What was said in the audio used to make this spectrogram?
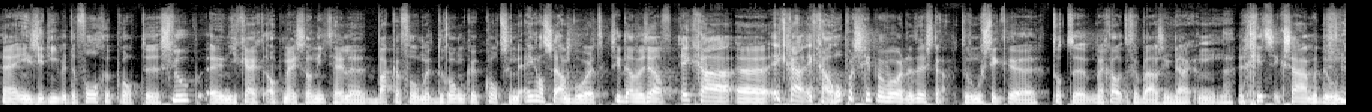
Uh, en je zit niet met de volgepropte sloep. En je krijgt ook meestal niet hele bakken vol met dronken, kotsende Engelsen aan boord. Dus ik dacht mezelf, ik ga, uh, ik ga, ik ga hopperschipper worden. Dus nou, toen moest ik uh, tot mijn grote verbazing daar een, een gidsexamen doen.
